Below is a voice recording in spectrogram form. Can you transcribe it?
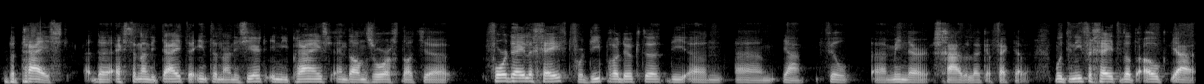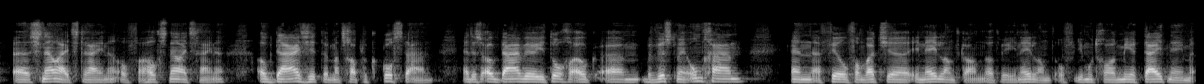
beprijst. De externaliteiten internaliseert in die prijs. En dan zorgt dat je voordelen geeft voor die producten die een um, ja, veel minder schadelijk effect hebben. We moeten niet vergeten dat ook ja, snelheidstreinen of hoogsnelheidstreinen, ook daar zitten maatschappelijke kosten aan. En dus ook daar wil je toch ook ehm, bewust mee omgaan. En eh, veel van wat je in Nederland kan, dat wil je in Nederland. Of je moet gewoon meer tijd nemen.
